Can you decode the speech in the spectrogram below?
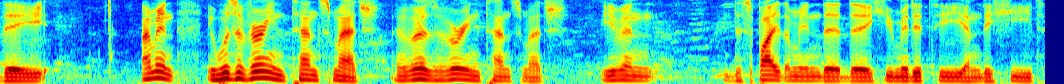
they I mean it was a very intense match. It was a very intense match, even despite I mean the, the humidity and the heat.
